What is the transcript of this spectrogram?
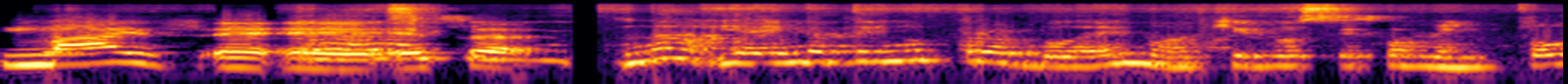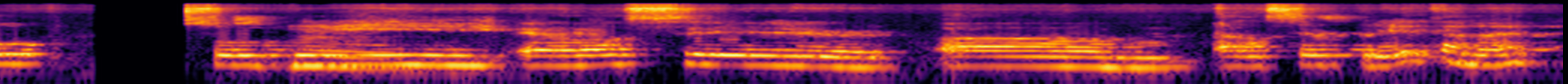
Mas é, é, essa. que- Não, e ainda tem um problema que você comentou sobre ela ser ahn, ela ser preta, né?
